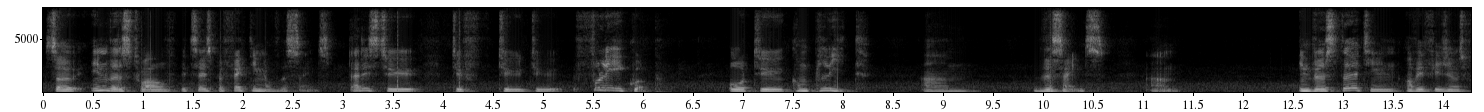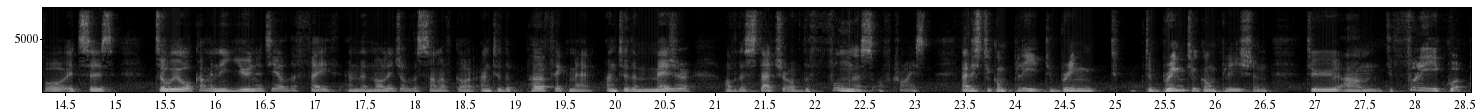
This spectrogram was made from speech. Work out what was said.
so in verse 12, it says perfecting of the saints. That is to to to to fully equip or to complete um, the saints. Um, in verse 13 of Ephesians 4, it says, Till we all come in the unity of the faith and the knowledge of the Son of God unto the perfect man, unto the measure of the stature of the fullness of Christ. That is to complete, to bring to, to bring to completion, to um, to fully equip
